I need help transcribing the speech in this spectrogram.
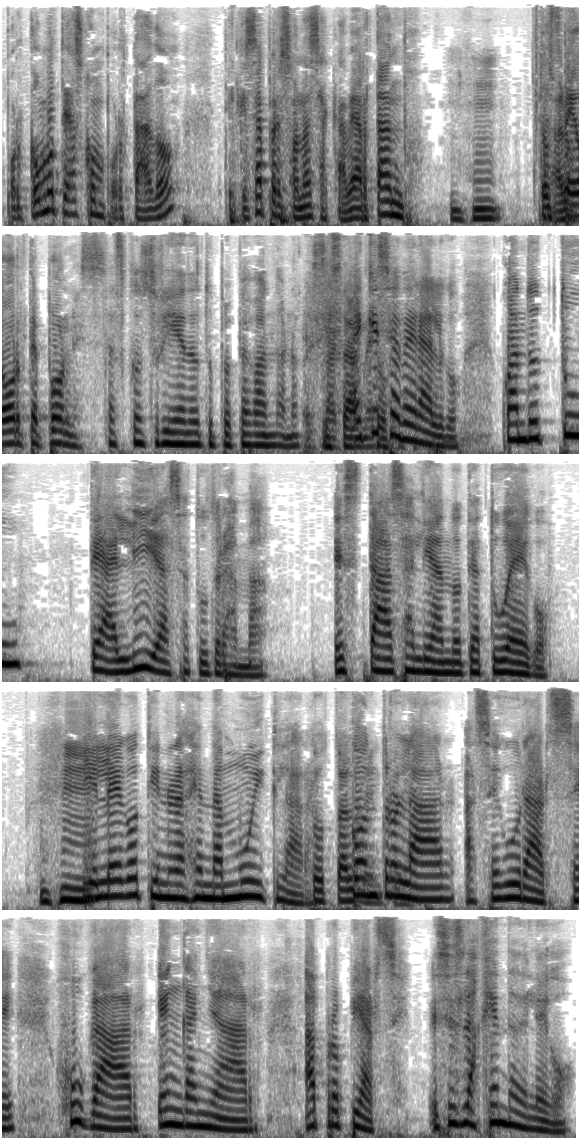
por cómo te has comportado, de que esa persona se acabe hartando. Entonces Claro. peor te pones. Estás construyendo tu propio abandono. Exacto. Hay que saber algo. Cuando tú te alías a tu drama, estás aliándote a tu ego. Y el ego tiene una agenda muy clara. Totalmente. Controlar, asegurarse, jugar, engañar, apropiarse. Esa es la agenda del ego.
